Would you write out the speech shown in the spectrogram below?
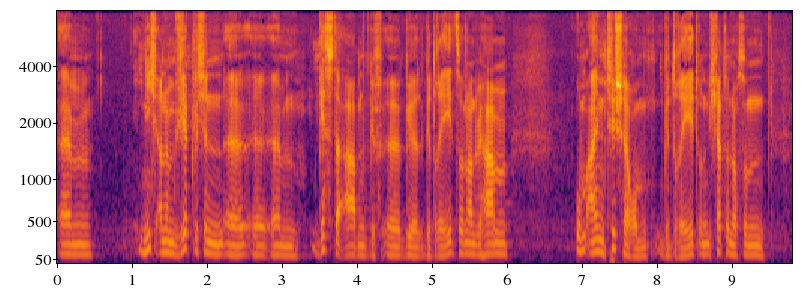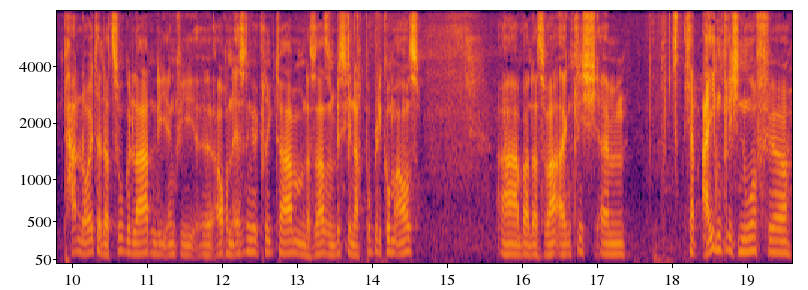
ähm, nicht an einem wirklichen äh, äh, ähm, Gästeabend äh, ge gedreht, sondern wir haben um einen Tisch herum gedreht und ich hatte noch so ein paar Leute dazugeladen, die irgendwie äh, auch ein Essen gekriegt haben und das sah so ein bisschen nach Publikum aus. Aber das war eigentlich, ähm, ich habe eigentlich nur für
